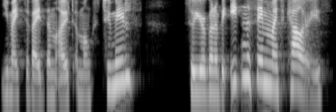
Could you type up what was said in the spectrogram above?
you might divide them out amongst two meals so you're going to be eating the same amount of calories,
